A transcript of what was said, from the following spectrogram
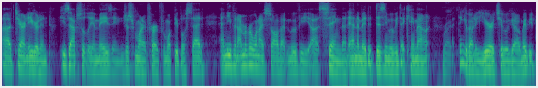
uh, Taron Egerton, he's absolutely amazing, just from what I've heard, from what people said. And even I remember when I saw that movie, uh, Sing, that animated Disney movie that came out, Right. I think about a year or two ago, maybe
